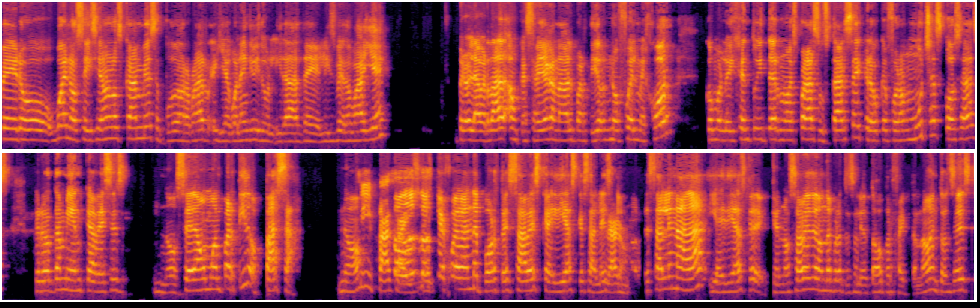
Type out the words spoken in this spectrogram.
Pero bueno, se hicieron los cambios, se pudo armar, llegó la individualidad de Lisbeth Valle, pero la verdad, aunque se haya ganado el partido, no fue el mejor. Como lo dije en Twitter, no es para asustarse, creo que fueron muchas cosas creo también que a veces no se da un buen partido, pasa, ¿no? Sí, pasa. Todos los que juegan deporte sabes que hay días que sales que no te sale nada y hay días que, que, no sabes de dónde, pero te salió todo perfecto, ¿no? Entonces,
